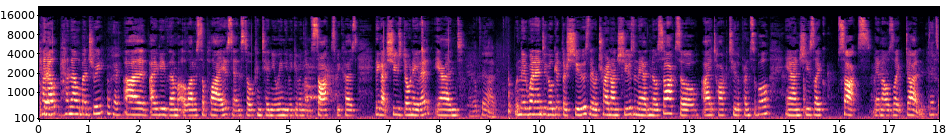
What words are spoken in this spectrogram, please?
Penn, Okay. El- Penn Elementary. Okay. Uh, I gave them a lot of supplies, and still continuing, even giving them socks because they got shoes donated, and I love that. when they went in to go get their shoes, they were trying on shoes and they had no socks. So I talked to the principal, and she's like, "Socks," and I was like, "Done." That's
